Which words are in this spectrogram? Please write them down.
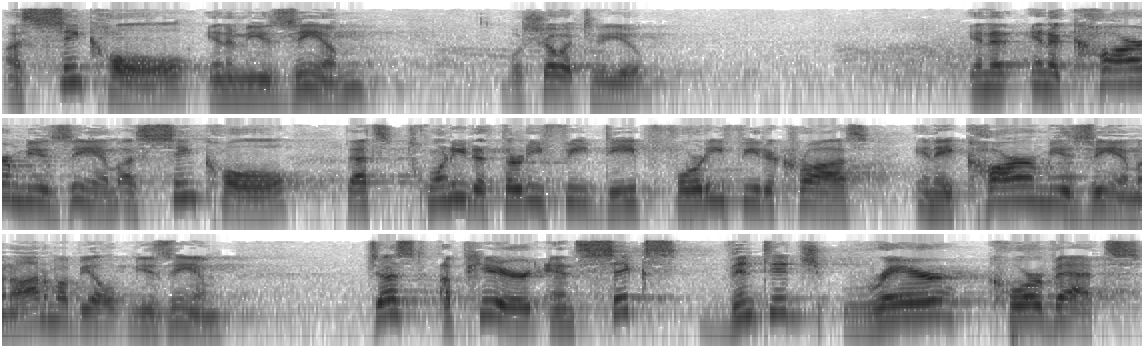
A sinkhole in a museum, we'll show it to you. In a, in a car museum, a sinkhole that's 20 to 30 feet deep, 40 feet across, in a car museum, an automobile museum, just appeared and six vintage rare Corvettes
